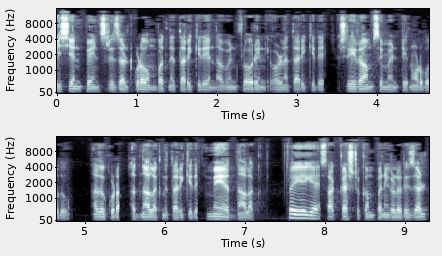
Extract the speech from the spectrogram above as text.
ಏಷ್ಯನ್ ಪೇಂಟ್ಸ್ ರಿಸಲ್ಟ್ ಕೂಡ ಒಂಬತ್ತನೇ ತಾರೀಕಿದೆ. ನವೀನ್ ಫ್ಲೋರಿನ್ ಏಳನೇ ತಾರೀಕಿದೆ. ಶ್ರೀರಾಮ್ ಸಿಮೆಂಟ್ ನೋಡಬಹುದು ಅದು ಕೂಡ ಹದಿನಾಲ್ಕನೇ ತಾರೀಕಿದೆ, ಮೇ ಹದಿನಾಲ್ಕು. ಸೊ ಹೀಗೆ ಸಾಕಷ್ಟು ಕಂಪನಿಗಳ ರಿಸಲ್ಟ್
